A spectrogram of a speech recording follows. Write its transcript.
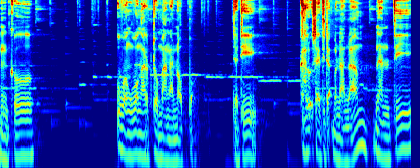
engko uang-uang arep do mangan nopo jadi kalau saya tidak menanam, nanti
